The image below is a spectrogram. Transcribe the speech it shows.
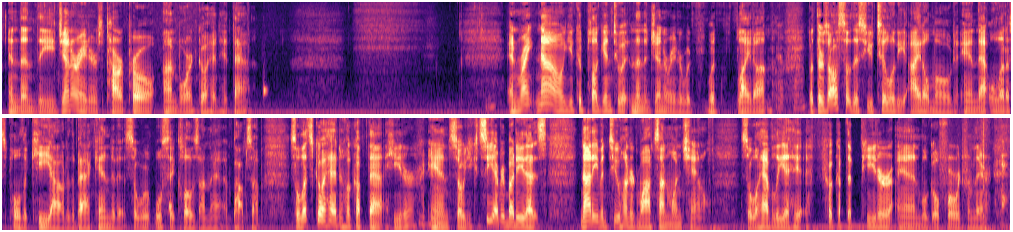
And then the generator's Power Pro on board. Go ahead and hit that. And right now, you could plug into it, and then the generator would would light up. Okay. But there's also this utility idle mode, and that will let us pull the key out of the back end of it. So we'll, we'll say close on that. It pops up. So let's go ahead and hook up that heater. Mm-hmm. And so you can see everybody that it's not even 200 watts on one channel. So we'll have Leah hit, hook up the Peter and we'll go forward from there. Okay.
